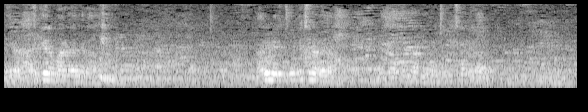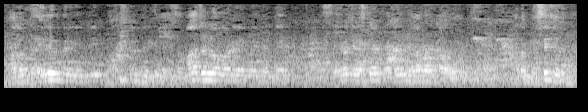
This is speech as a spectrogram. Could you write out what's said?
నేను రాజకీయాలు మాడడానికి రాదు కానీ మీరు చూపించిన విధానం మీరు మీరు చూపించిన విధానం. వాళ్ళ ధైర్యం పెరిగింది బాధ్యత పెరిగింది. సమాజంలో కూడా ఏమైందంటే సేవ చేస్తే ప్రజలు నిలబడతారు అన్న మెసేజ్ వెళ్ళింది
